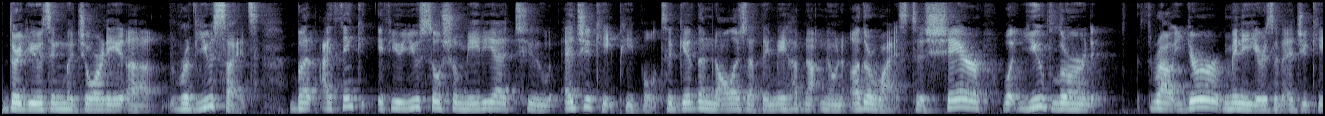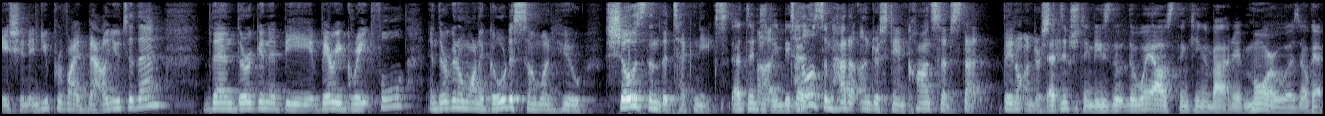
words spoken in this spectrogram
they're using majority uh, review sites. But I think if you use social media to educate people, to give them knowledge that they may have not known otherwise, to share what you've learned throughout your many years of education and you provide value to them, then they're going to be very grateful and they're going to want to go to someone who shows them the techniques. That's interesting uh, because- tells them how to understand concepts that they don't understand. That's interesting because the, the way I was thinking about it more was okay,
